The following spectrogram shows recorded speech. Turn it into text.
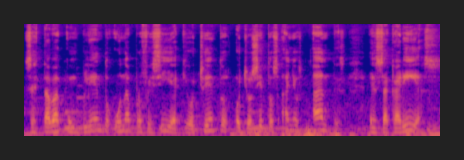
Se estaba cumpliendo una profecía que 800, 800 años antes en Zacarías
